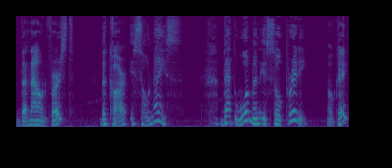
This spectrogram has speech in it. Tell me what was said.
the noun first. The car is so nice. That woman is so pretty. Okay?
